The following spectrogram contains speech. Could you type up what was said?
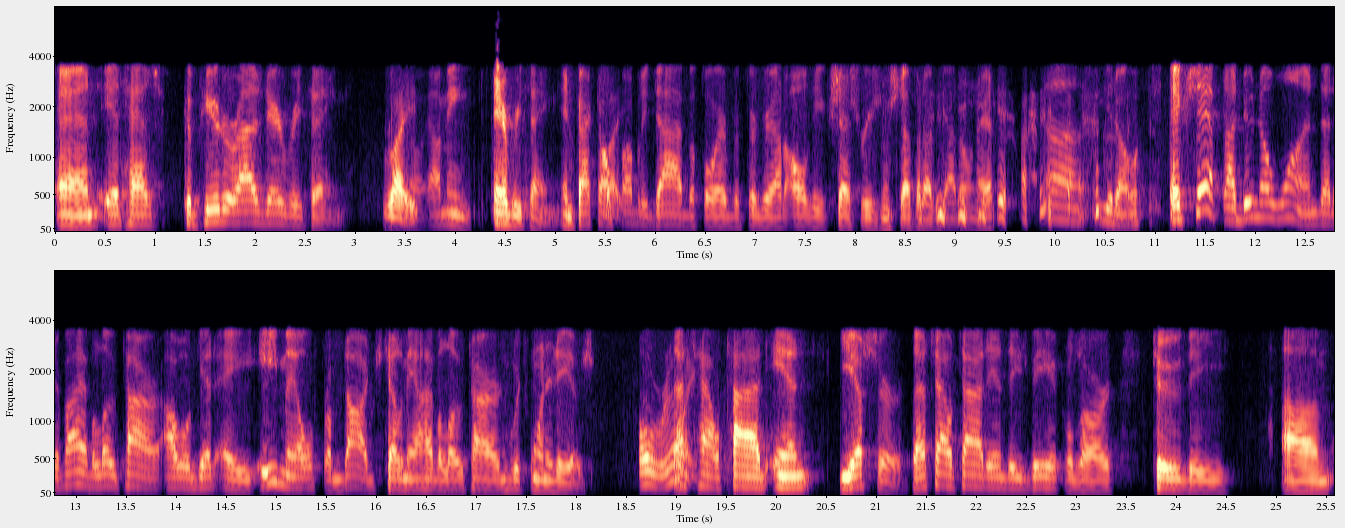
and it has computerized everything. Right. I mean, everything. In fact, I'll Right. probably die before I ever figure out all the accessories and stuff that I've got on that. uh, you know, except I do know one that if I have a low tire, I will get a email from Dodge telling me I have a low tire and which one it is. oh, really? That's how tied in. Yes, sir. That's how tied in these vehicles are to the um,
